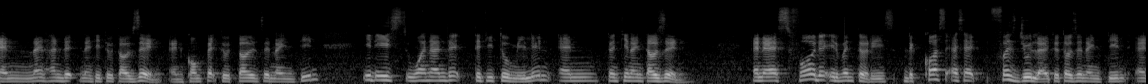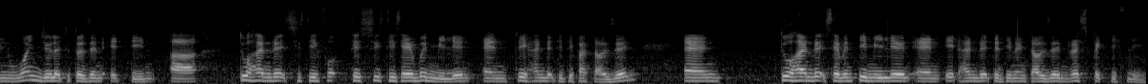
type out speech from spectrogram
and 992,000 and compared to 2019 it is 132 million and 29,000. And as for the inventories, the cost as at 1st July 2019 and 1 July 2018 are 267 million and 335,000 and 270 million and 829,000 respectively.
